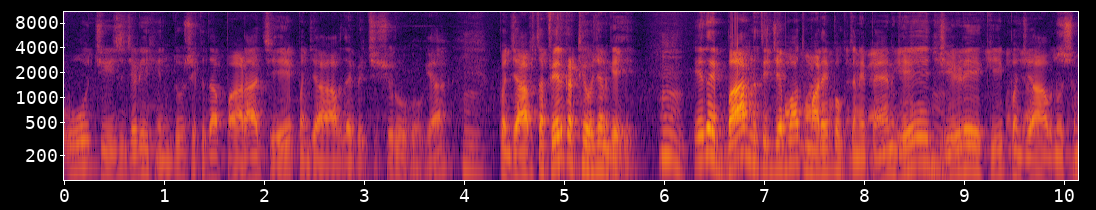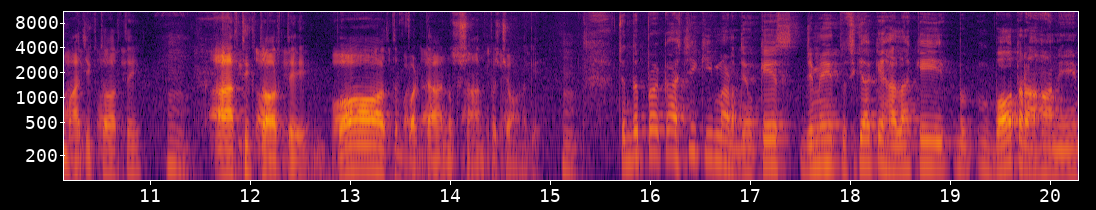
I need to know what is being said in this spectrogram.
ਉਹ ਚੀਜ਼ ਜਿਹੜੀ ਹਿੰਦੂ ਸਿੱਖ ਦਾ ਪਾੜਾ ਜੇ ਪੰਜਾਬ ਦੇ ਵਿੱਚ ਸ਼ੁਰੂ ਹੋ ਗਿਆ ਪੰਜਾਬ ਤਾਂ ਫੇਰ ਇਕੱਠੇ ਹੋ ਜਾਣਗੇ ਇਹ। ਇਹਦੇ ਬਾਹਰ ਨਤੀਜੇ ਬਹੁਤ ਮਾੜੇ ਭੁਗਤਣੇ ਪੈਣਗੇ ਜਿਹੜੇ ਕਿ ਪੰਜਾਬ ਨੂੰ ਸਮਾਜਿਕ ਤੌਰ ਤੇ ਆਰਥਿਕ ਤੌਰ ਤੇ ਬਹੁਤ ਵੱਡਾ ਨੁਕਸਾਨ ਪਹੁੰਚਾਉਣਗੇ। ਚੰਦਰ ਪ੍ਰਕਾਸ਼ ਜੀ ਕੀ ਮੰਨਦੇ ਹੋ? ਕਿ ਸ- ਜਿਵੇਂ ਤੁਸੀਂ ਕਿਹਾ ਕਿ ਹਾਲਾਂਕਿ ਬਹੁਤ ਰਾਹਾਂ ਨੇ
